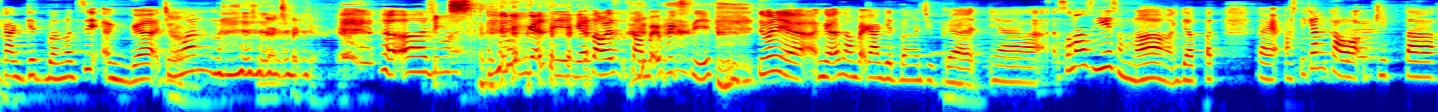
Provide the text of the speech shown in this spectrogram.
kaget banget sih? Enggak cuman enggak expect ya. Uh, cuma enggak sih enggak sampai sampai fix sih. Cuman ya enggak sampai kaget banget juga. Ya senang sih senang dapat kayak pasti kan kalau kita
